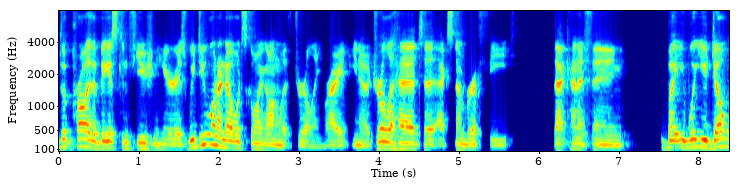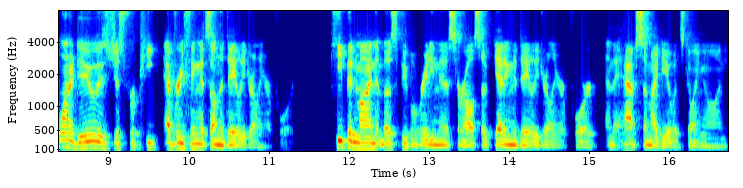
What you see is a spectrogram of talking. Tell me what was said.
the probably the biggest confusion here is we do want to know what's going on with drilling, right? You know, drill ahead to X number of feet, that kind of thing but what you don't want to do is just repeat everything that's on the daily drilling report. Keep in mind that most people reading this are also getting the daily drilling report and they have some idea what's going on.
